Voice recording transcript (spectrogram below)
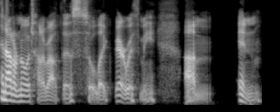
and I don't know a ton about this, so like bear with me. Um, in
